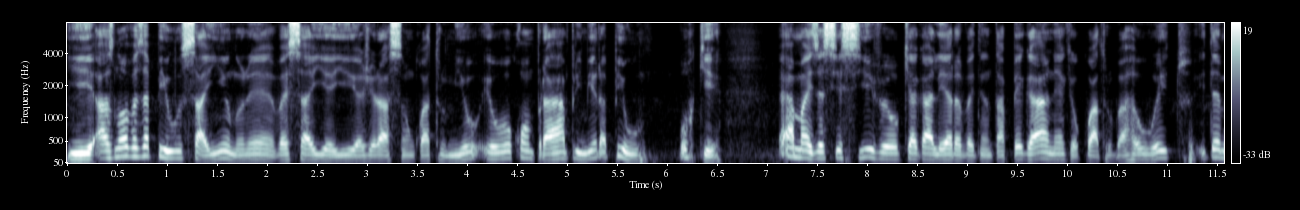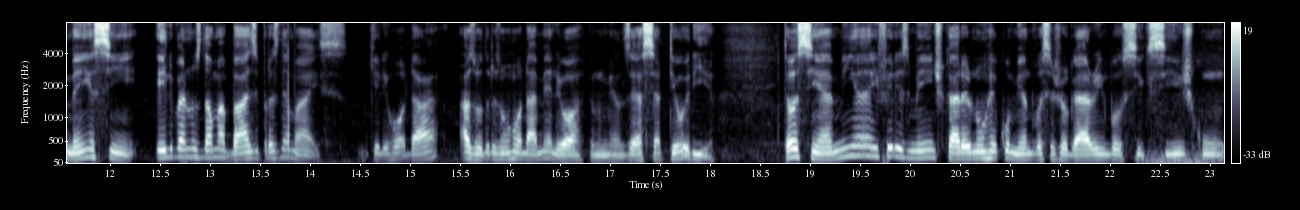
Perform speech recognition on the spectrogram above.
E as novas APUs saindo, né, vai sair aí a geração 4000, eu vou comprar a primeira APU. Por quê? É mais acessível que a galera vai tentar pegar, né, que é o 4/8, e também assim, ele vai nos dar uma base para as demais. Que ele rodar, as outras vão rodar melhor, pelo menos essa é a teoria. Então assim, a minha, infelizmente, cara, eu não recomendo você jogar Rainbow Six Siege com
